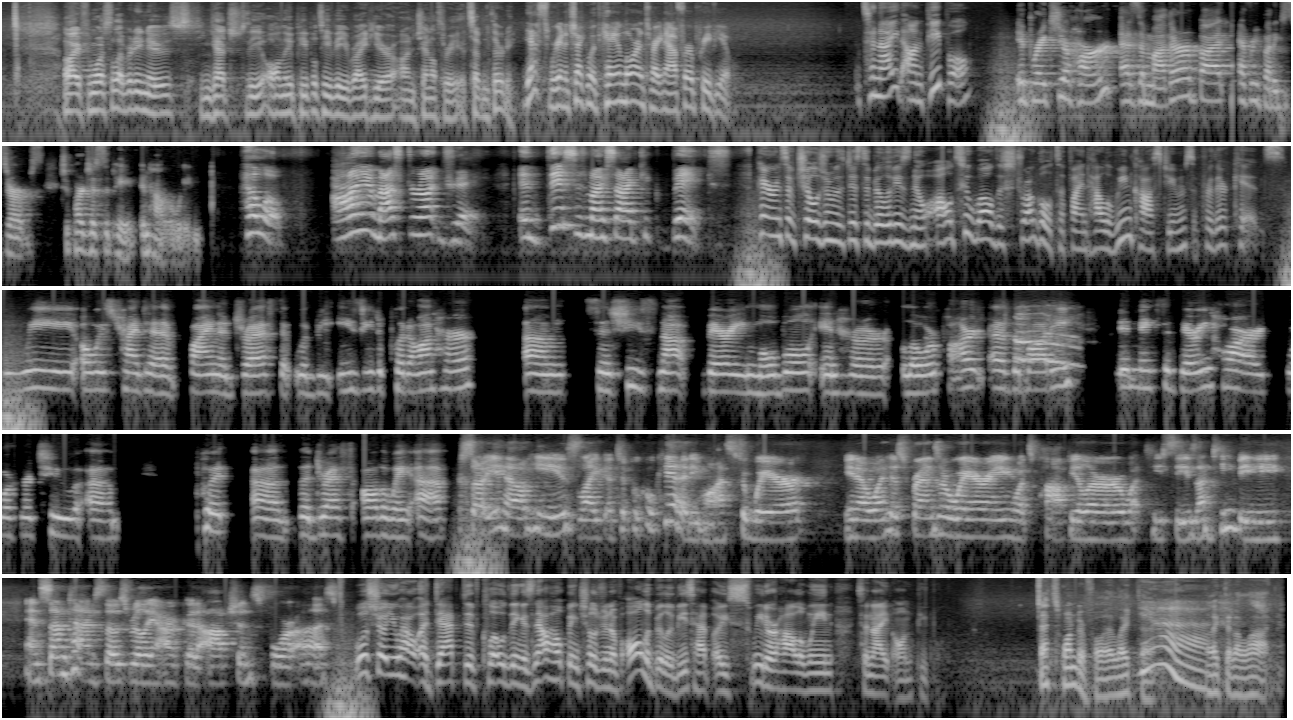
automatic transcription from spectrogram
All right, for more celebrity news, you can catch the all new People TV right here on Channel 3 at 7:30. Yes, we're going to check in with Kay and Lawrence right now for a preview. Tonight on People, It breaks your heart as a mother, but everybody deserves to participate in Halloween. Hello, I am Astronaut Jay, and this is my sidekick Banks. parents of children with disabilities know all too well the struggle to find Halloween costumes for their kids. we always tried to find a dress that would be easy to put on her. Um, since she's not very mobile in her lower part of the body, it makes it very hard for her to um, put uh, the dress all the way up. So, you know, he's like a typical kid. He wants to wear, you know, what his friends are wearing, what's popular, what he sees on TV. And sometimes those really aren't good options for us. We'll show you how adaptive clothing is now helping children of all abilities have a sweeter Halloween tonight on People. That's wonderful. I like that. Yeah. I like that a lot.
